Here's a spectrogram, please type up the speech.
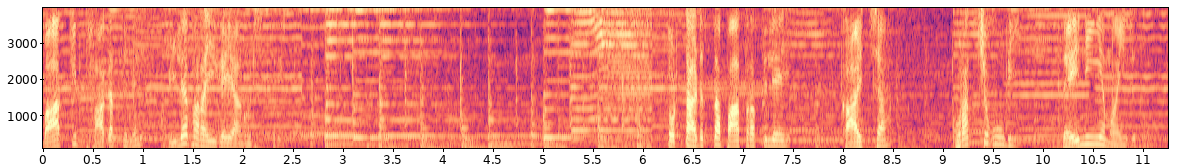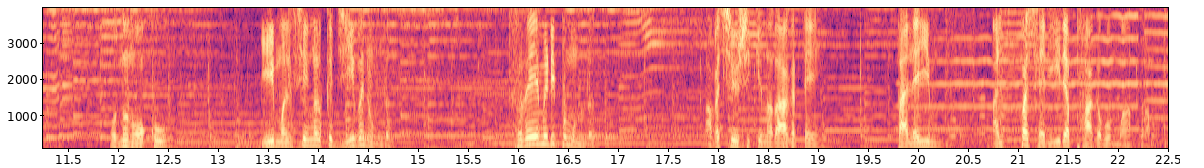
ബാക്കി ഭാഗത്തിന് വില പറയുകയാണ് ഒരു സ്ത്രീ. തൊട്ടടുത്ത പാത്രത്തിലെ കാഴ്ച കുറച്ചുകൂടി ദയനീയമായിരുന്നു. ഒന്ന് നോക്കൂ. ഈ മത്സ്യങ്ങൾക്ക് ജീവനുണ്ട് ഹൃദയമിടിപ്പുമുണ്ട്. അവശേഷിക്കുന്നതാകട്ടെ തലയും അല്പശരീരഭാഗവും മാത്രം.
